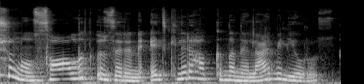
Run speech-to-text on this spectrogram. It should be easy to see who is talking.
Speaker 1: Kurşunun sağlık üzerine etkileri hakkında neler biliyoruz?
